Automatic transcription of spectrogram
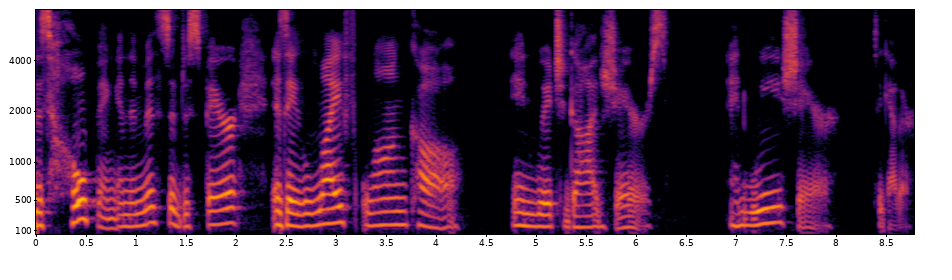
this hoping in the midst of despair is a lifelong call in which God shares and we share together.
